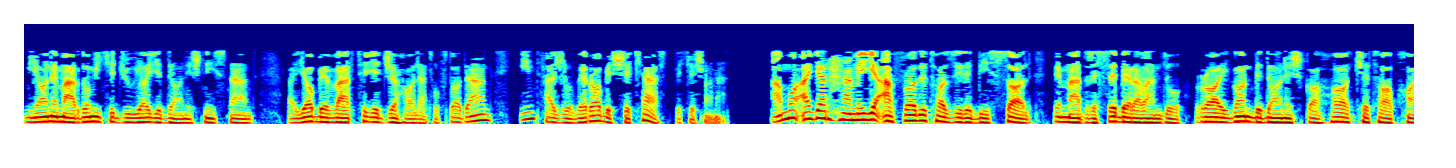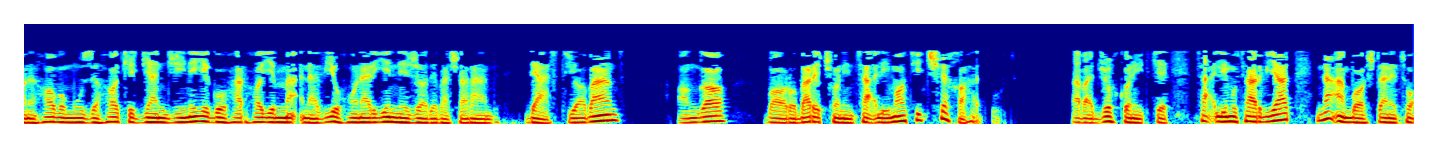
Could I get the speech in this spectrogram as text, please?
میان مردمی که جویای دانش نیستند و یا به ورطه جهالت افتادند این تجربه را به شکست بکشاند. اما اگر همه افراد تا زیر 20 سال به مدرسه بروند و رایگان به دانشگاه ها، کتابخانه ها و موزه ها که گنجینه گوهرهای معنوی و هنری نژاد بشرند دست یابند، آنگاه باروبر چنین تعلیماتی چه خواهد بود؟ توجه کنید که تعلیم و تربیت نه انباشتن تو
